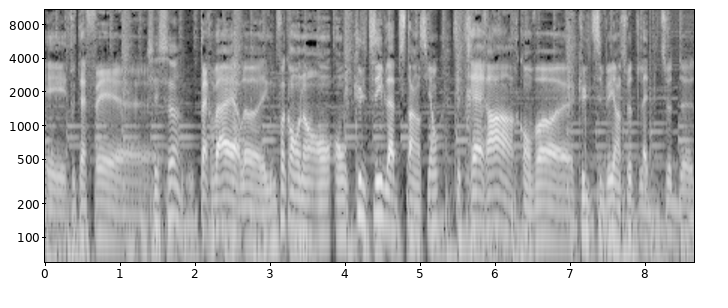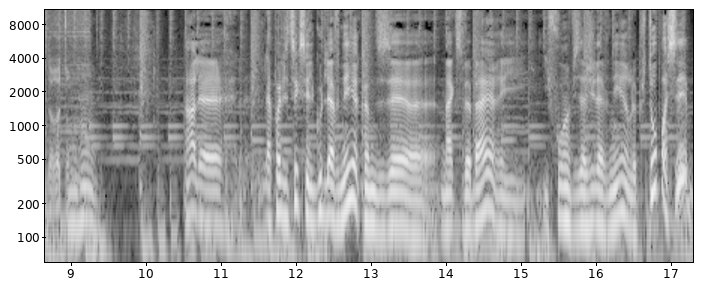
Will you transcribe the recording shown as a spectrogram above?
est tout à fait... euh, C'est ça. pervers. Là. Une fois qu'on on, on cultive l'abstention, c'est très rare qu'on va euh, cultiver ensuite l'habitude de, de retourner. Mhm. Ah, le- la politique, c'est le goût de l'avenir, comme disait euh, Max Weber. et il faut envisager l'avenir le plus tôt possible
